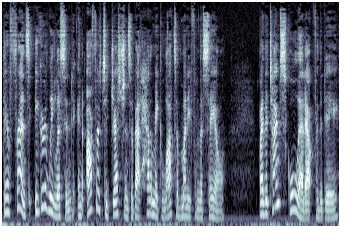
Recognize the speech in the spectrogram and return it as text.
Their friends eagerly listened and offered suggestions about how to make lots of money from the sale. By the time school let out for the day,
